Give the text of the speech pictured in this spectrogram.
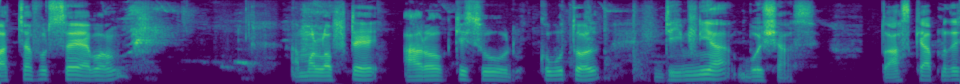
বাচ্চা ফুটছে এবং আমার লফটে আরও কিছু কবুতর ডিম নিয়া বৈশা আছে। তো আজকে আপনাদের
